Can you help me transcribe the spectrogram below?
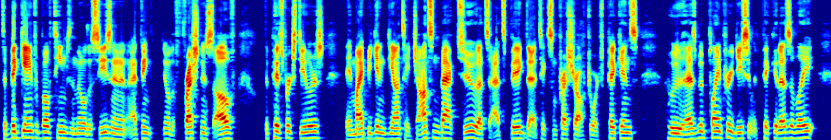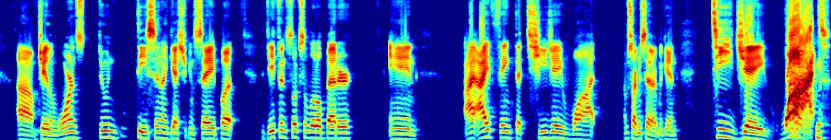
it's a big game for both teams in the middle of the season. And I think you know the freshness of the Pittsburgh Steelers. They might be getting Diontae Johnson back too. That's that's big. That takes some pressure off George Pickens, who has been playing pretty decent with Pickett as of late. Um, Jaylen Warren's doing decent, I guess you can say, but the defense looks a little better. And I, I think that TJ Watt, I'm sorry, let me say that again. TJ Watt,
